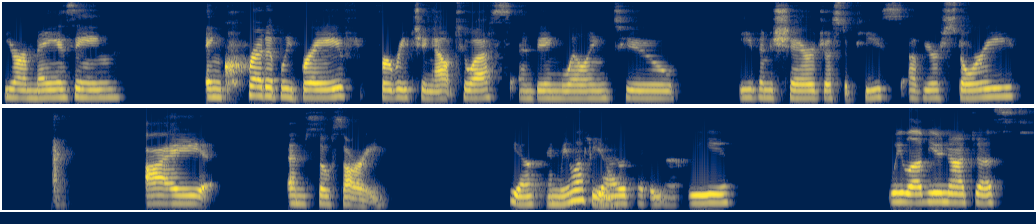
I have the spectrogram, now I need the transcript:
You're amazing. Incredibly brave for reaching out to us and being willing to even share just a piece of your story. I am so sorry. yeah And we love you. Yeah, I would second that. We we love you not just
